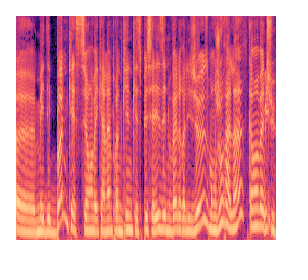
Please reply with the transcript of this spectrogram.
euh, mais des bonnes questions avec Alain Pronkin, qui est spécialiste des nouvelles religieuses. Bonjour Alain, comment vas-tu?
